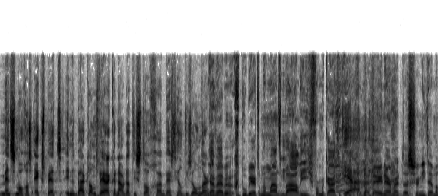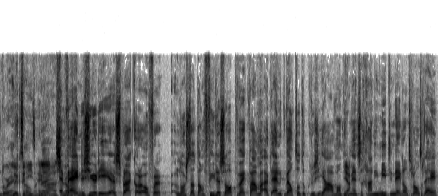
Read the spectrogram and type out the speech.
Mensen mogen als expat in het buitenland werken. Nou, dat is toch best heel bijzonder. Ja, we hebben geprobeerd om een maand Bali voor elkaar te krijgen ja. bij BNR. Maar dat is er niet helemaal doorheen Lukte gekomen. niet, helaas. Nee. En wij in de jury spraken erover, lost dat dan files op? Wij kwamen uiteindelijk wel tot de conclusie, ja. Want die ja. mensen gaan hier niet in Nederland rondrijden.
